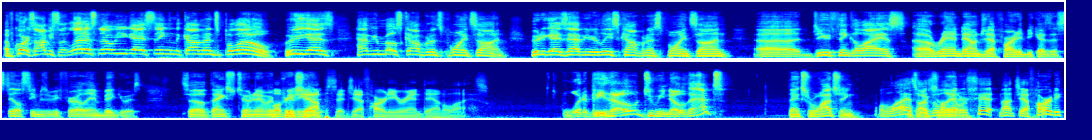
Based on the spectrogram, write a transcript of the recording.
Of course obviously let us know what you guys think in the comments below. Who do you guys have your most confidence points on? Who do you guys have your least confidence points on? Uh do you think elias uh, ran down jeff hardy? Because it still seems to be fairly ambiguous. So thanks for tuning in. We Will be the appreciate it. opposite. Jeff Hardy ran down Elias. would it be though? Do we know that? Thanks for watching. Well, Elias We'll was the you one that was hit, not Jeff Hardy.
